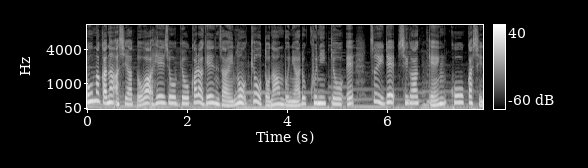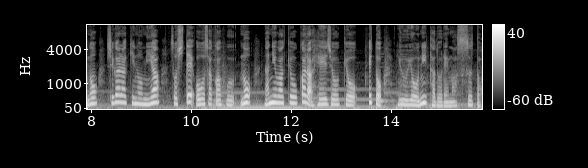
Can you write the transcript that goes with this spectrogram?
大まかな足跡は平城京から現在の京都南部にある国京へ次いで滋賀県甲賀市の信楽宮そして大阪府の浪速京から平城京へというようにたどれますと。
